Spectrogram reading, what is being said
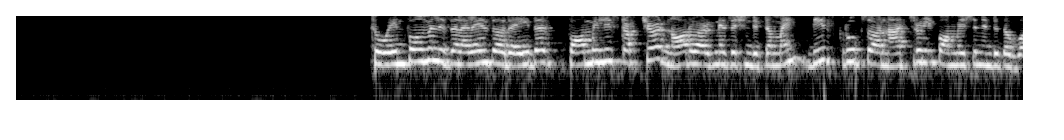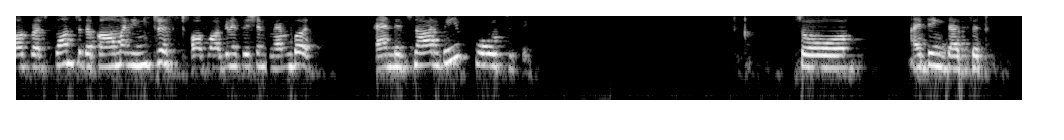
So informal is an alliance or either formally structured nor organization determined. These groups are naturally formation into the work response to the common interest of organization members and it's not be forced thing. So I think that's it.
